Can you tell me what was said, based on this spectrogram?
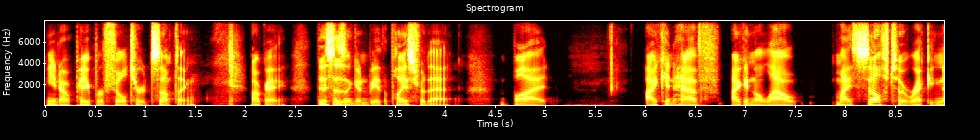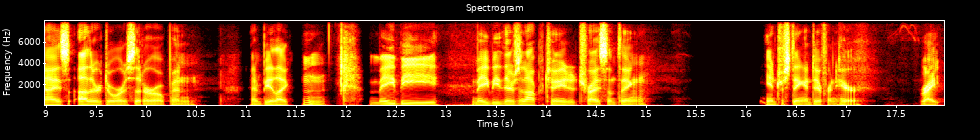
you know, paper filtered something. Okay. This isn't going to be the place for that. But I can have I can allow myself to recognize other doors that are open and be like, hmm, maybe maybe there's an opportunity to try something interesting and different here. Right.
